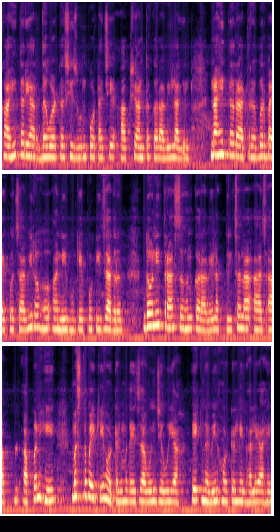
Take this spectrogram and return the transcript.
काहीतरी अर्धवट शिजवून पोटाची आग शांत करावी लागेल. नाहीतर रात्रभर बायकोचा विरह आणि भुकेपोटी जागरण. दोन्ही त्रास सहन करावे लागतील. चला आज आप आपणही मस्तपैकी हॉटेलमध्ये जाऊन जेऊया. एक नवीन हॉटेल निघाले आहे.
